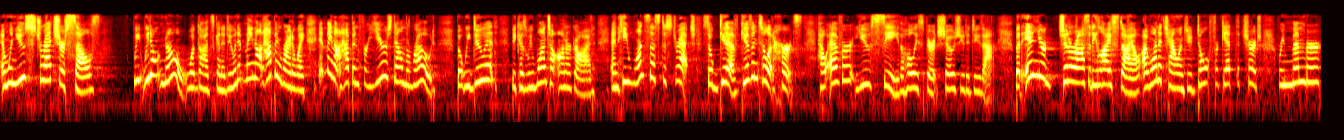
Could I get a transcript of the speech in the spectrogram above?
And when you stretch yourselves, we, we don't know what God's going to do, and it may not happen right away. It may not happen for years down the road, but we do it because we want to honor God, and He wants us to stretch. So give. Give until it hurts. However you see, the Holy Spirit shows you to do that. But in your generosity lifestyle, I want to challenge you don't forget the church. Remember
